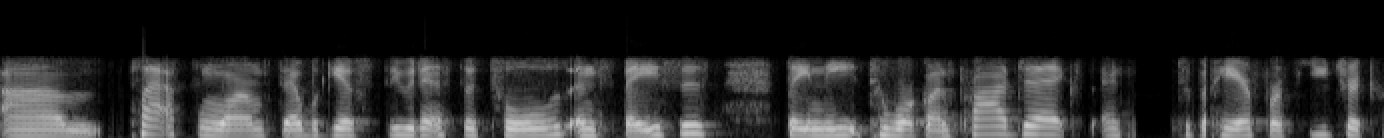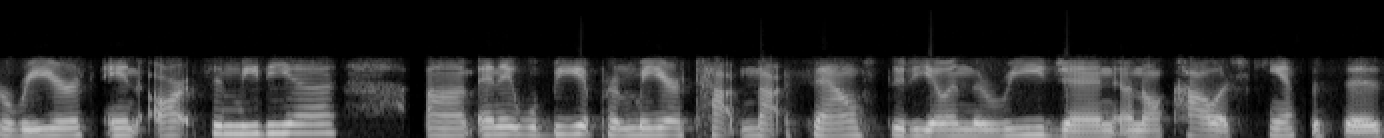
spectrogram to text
um, platform that will give students the tools and spaces they need to work on projects and to prepare for future careers in arts and media. Um, and it will be a premier top notch sound studio in the region and on college campuses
